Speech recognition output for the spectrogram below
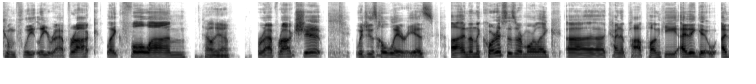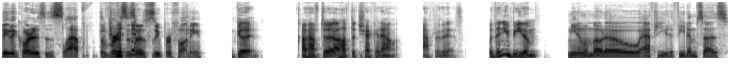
completely rap rock, like full on Hell yeah. Rap rock shit, which is hilarious. Uh, and then the choruses are more like uh kind of pop punky. I think it. I think the choruses slap. The verses are super funny. Good. I'll have to I'll have to check it out after this. But then you beat him. Minamimoto, after you defeat him, says,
